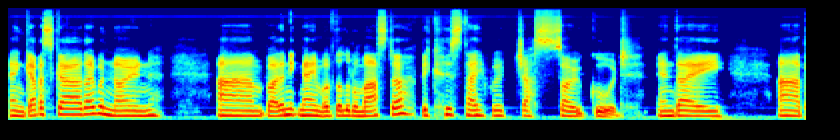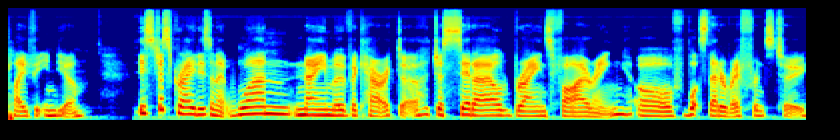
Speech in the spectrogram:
and Gavaskar, they were known um, by the nickname of the Little Master because they were just so good and they uh, played for India. It's just great, isn't it? One name of a character just set our brains firing of what's that a reference to?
